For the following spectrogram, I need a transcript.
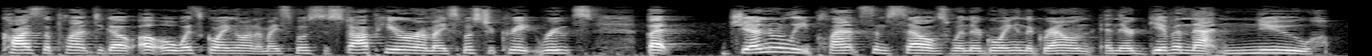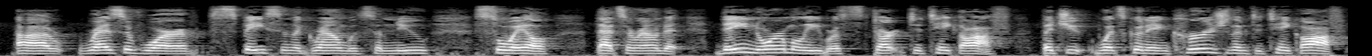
cause the plant to go, oh, what's going on? Am I supposed to stop here or am I supposed to create roots? But generally, plants themselves, when they're going in the ground and they're given that new uh, reservoir of space in the ground with some new soil that's around it, they normally will start to take off. But you, what's going to encourage them to take off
